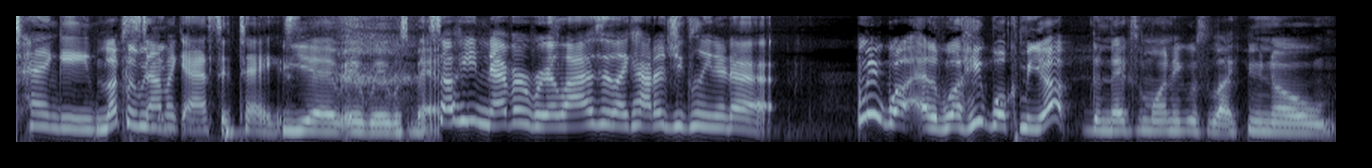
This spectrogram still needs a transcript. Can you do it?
tangy Luckily stomach acid taste. Yeah, it, it was bad. So he never realized it. Like, how did you clean it up? I mean, well, uh, well, he woke me up the next morning. He was like, you know,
